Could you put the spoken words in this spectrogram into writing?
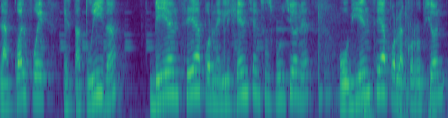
la cual fue estatuida, bien sea por negligencia en sus funciones o bien sea por la corrupción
